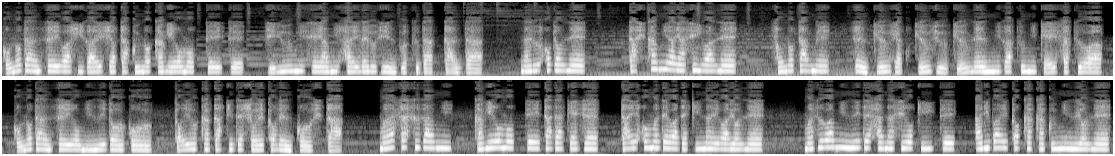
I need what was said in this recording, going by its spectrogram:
この男性は被害者宅の鍵を持っていて、自由に部屋に入れる人物だったんだ。なるほどね。確かに怪しいわね。そのため、1999年2月に警察は、この男性を任意同行、という形で署へと連行した。まあさすがに、鍵を持っていただけじゃ、逮捕まではできないわよね。まずは任意で話を聞いて、アリバイとか確認よね。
